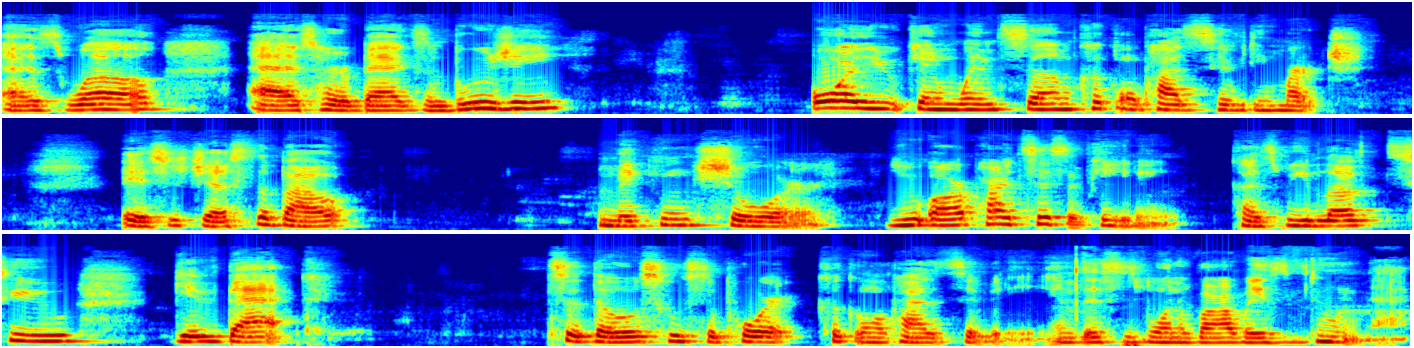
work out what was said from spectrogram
as well as her bags and bougie or you can win some Cooking Positivity merch. It's just about making sure you are participating because we love to give back to those who support Cooking with Positivity. And this is one of our ways of doing that.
